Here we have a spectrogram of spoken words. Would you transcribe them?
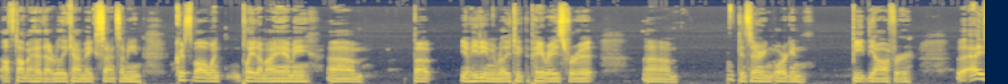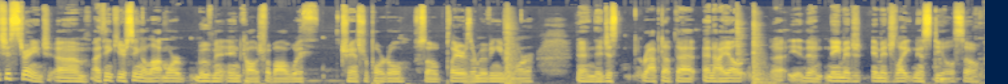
off the top of my head that really kind of makes sense. I mean, Cristobal went played at Miami, um, but you know he didn't even really take the pay raise for it, um, considering Oregon beat the offer. Uh, it's just strange. Um, I think you're seeing a lot more movement in college football with transfer portal, so players are moving even more. And they just wrapped up that NIL, uh, the name, image, image, likeness deal. So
